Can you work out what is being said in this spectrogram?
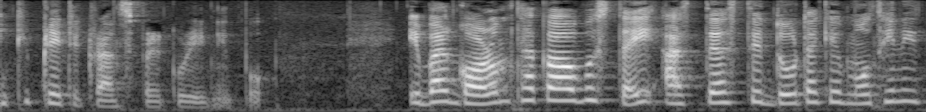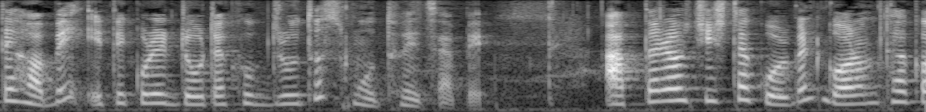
একটি প্লেটে ট্রান্সফার করে নিব। এবার গরম থাকা অবস্থায় আস্তে আস্তে ডোটাকে মথে নিতে হবে, এতে করে ডোটা খুব দ্রুত স্মুথ হয়ে যাবে। আপনারাও চেষ্টা করবেন গরম থাকা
